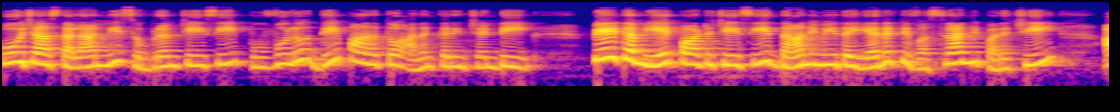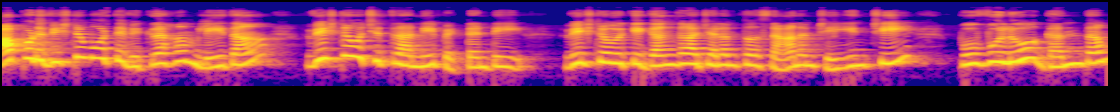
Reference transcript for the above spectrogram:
పూజా స్థలాన్ని శుభ్రం చేసి పువ్వులు దీపాలతో అలంకరించండి. పీఠం ఏర్పాటు చేసి దాని మీద ఎర్రటి వస్త్రాన్ని పరిచి అప్పుడు విష్ణుమూర్తి విగ్రహం లేదా విష్ణువు చిత్రాన్ని పెట్టండి. విష్ణువుకి గంగా జలంతో స్నానం చేయించి పువ్వులు గంధం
